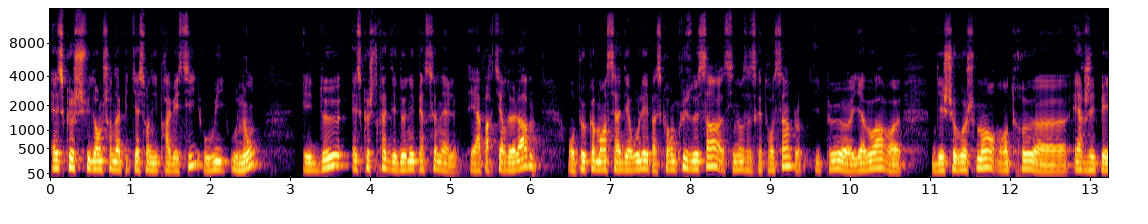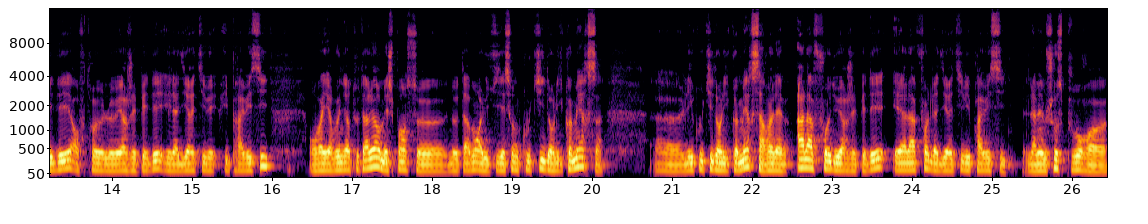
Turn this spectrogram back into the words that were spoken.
est-ce que je suis dans le champ d'application d'e-privacy? Oui ou non? Et deux, est-ce que je traite des données personnelles? Et à partir de là, on peut commencer à dérouler. Parce qu'en plus de ça, sinon ça serait trop simple, il peut y avoir des chevauchements entre euh, RGPD, entre le RGPD et la directive e-privacy. On va y revenir tout à l'heure, mais je pense euh, notamment à l'utilisation de cookies dans l'e-commerce. Euh, les cookies dans l'e-commerce, ça relève à la fois du RGPD et à la fois de la directive e-privacy. La même chose pour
